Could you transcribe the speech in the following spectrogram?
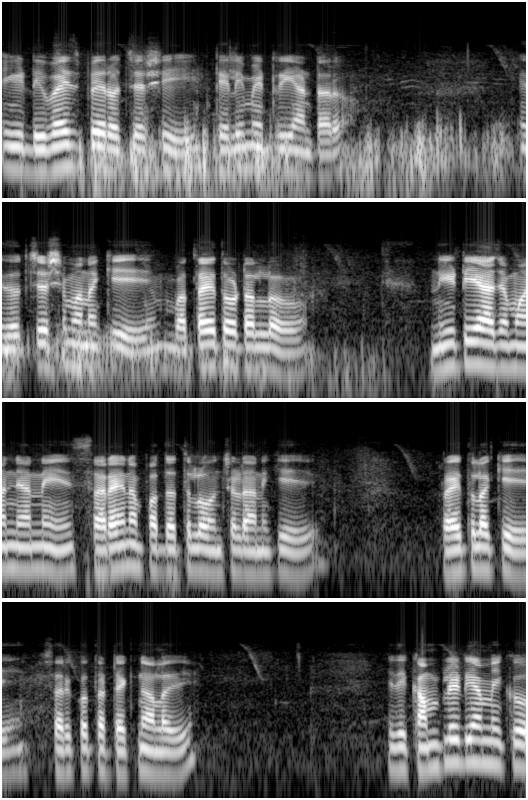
ఈ డివైస్ పేరు వచ్చేసి టెలిమెట్రీ అంటారు. ఇది వచ్చేసి మనకి బత్తాయి తోటల్లో నీటి యాజమాన్యాన్ని సరైన పద్ధతిలో ఉంచడానికి రైతులకి సరికొత్త టెక్నాలజీ ఇది కంప్లీట్గా మీకు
